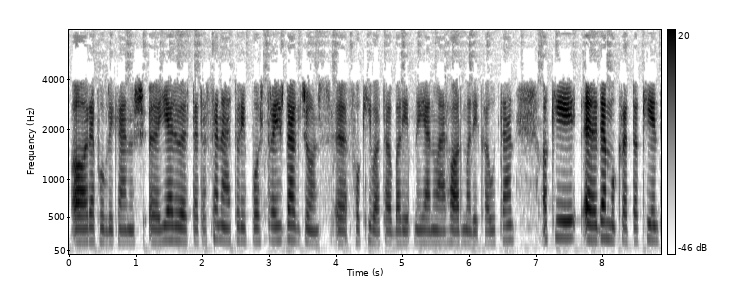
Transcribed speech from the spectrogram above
a republikánus jelöltet a szenátori posztra, és Doug Jones fog hivatalba lépni január 3-a után, aki demokrataként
